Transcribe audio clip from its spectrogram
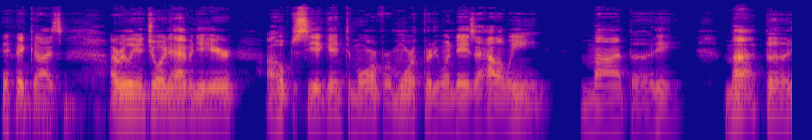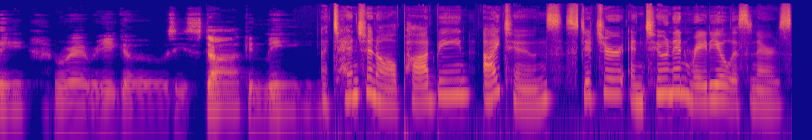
Anyway, guys, I really enjoyed having you here. I hope to see you again tomorrow for more 31 Days of Halloween. My buddy, my buddy, wherever he goes, he's stalking me. Attention all Podbean, iTunes, Stitcher, and TuneIn radio listeners.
